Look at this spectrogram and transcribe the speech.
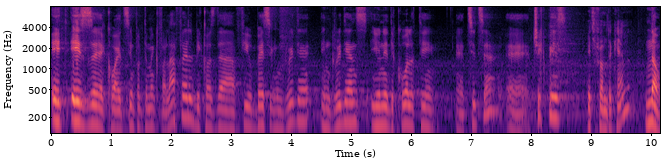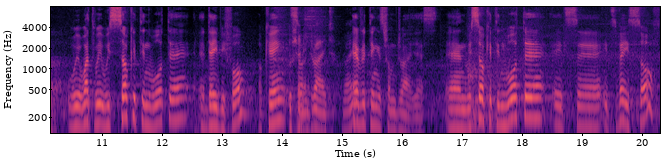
It is uh, quite simple to make falafel because there are a few basic ingredient ingredients. You need the quality uh, tzitzer, uh, chickpeas. It's from the can? No, we what we, we soak it in water a day before. Okay, so dried, right? Everything is from dry, yes. And we soak it in water. It's uh, it's very soft.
